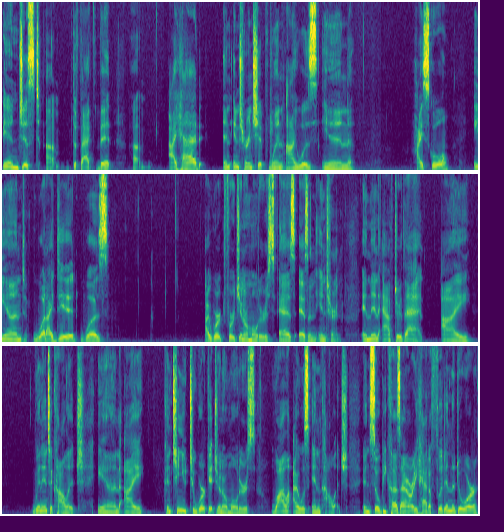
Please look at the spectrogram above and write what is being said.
and just um, the fact that um, I had an internship when I was in high school and what I did was I worked for General Motors as as an intern. And then after that, I went into college and I continued to work at General Motors while I was in college. And so because I already had a foot in the door,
